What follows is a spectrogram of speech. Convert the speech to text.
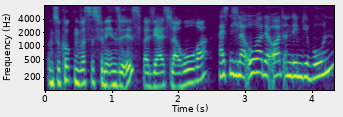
um zu gucken, was das für eine Insel ist, weil sie heißt Lahora. Heißt nicht Lahora der Ort, an dem die wohnen?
